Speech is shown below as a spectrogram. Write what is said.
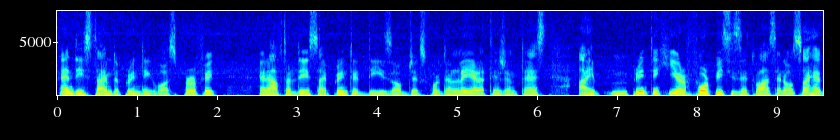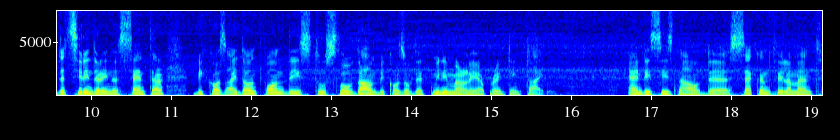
And this time the printing was perfect, and after this I printed these objects for the layer adhesion test. I'm mm, printing here four pieces at once and also I have that cylinder in the center because I don't want this to slow down because of that minimal layer printing time. And this is now the second filament.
